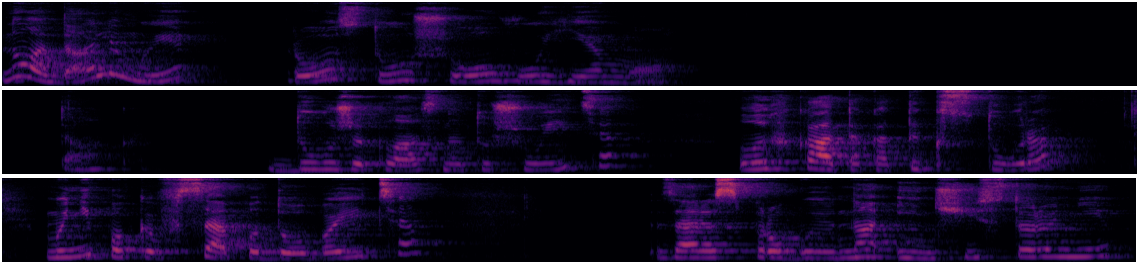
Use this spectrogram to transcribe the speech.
Ну, а далі ми розтушовуємо. Так. Дуже класно тушується. Легка така текстура. Мені поки все подобається. Зараз спробую на іншій стороні.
